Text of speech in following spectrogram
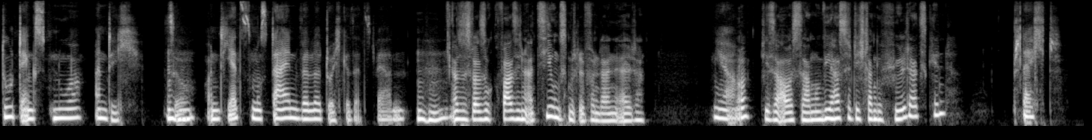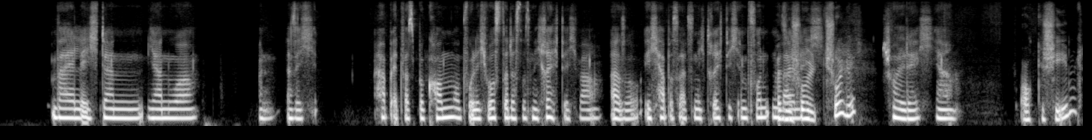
du denkst nur an dich. So. Mhm. Und jetzt muss dein Wille durchgesetzt werden. Mhm. Also es war so quasi ein Erziehungsmittel von deinen Eltern. Ja. ja. Diese Aussagen. Und wie hast du dich dann gefühlt als Kind? Schlecht. Weil ich dann ja nur, also ich habe etwas bekommen, obwohl ich wusste, dass das nicht richtig war. Also ich habe es als nicht richtig empfunden. Also weil schuld, ich, schuldig? Schuldig, ja. Auch geschämt?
